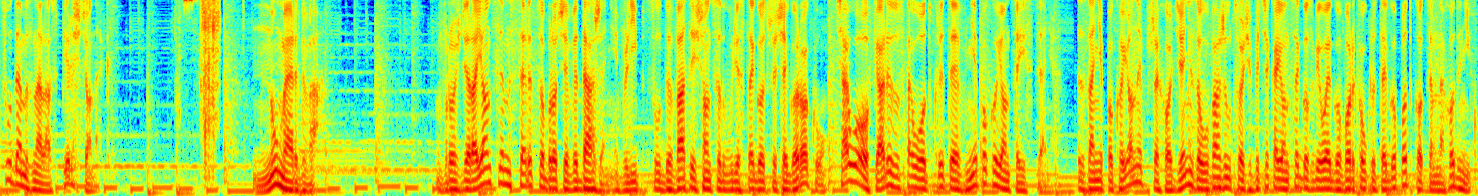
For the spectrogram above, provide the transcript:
cudem znalazł pierścionek. Numer 2. W rozdzierającym sercobrocie wydarzeń w lipcu 2023 roku ciało ofiary zostało odkryte w niepokojącej scenie. Zaniepokojony przechodzień zauważył coś wyciekającego z białego worka ukrytego pod kocem na chodniku.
